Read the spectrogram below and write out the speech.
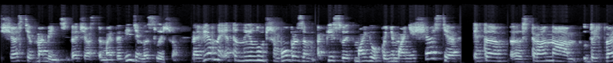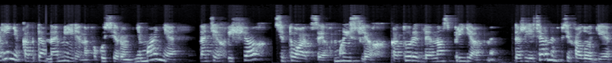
счастье в моменте. Да, часто мы это видим и слышим. Наверное, это наилучшим образом описывает мое понимание счастья. Это э, сторона удовлетворения, когда намеренно фокусируем внимание на тех вещах, ситуациях, мыслях, которые для нас приятны. Даже есть термин в психологии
